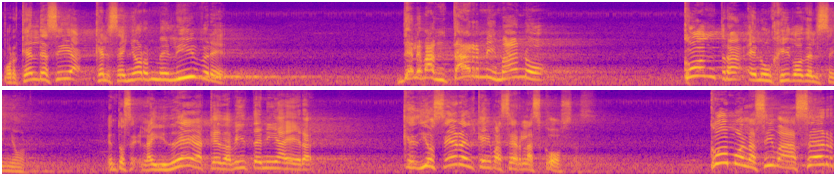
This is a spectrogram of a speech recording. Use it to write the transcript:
Porque él decía que el Señor me libre de levantar mi mano contra el ungido del Señor. Entonces, la idea que David tenía era que Dios era el que iba a hacer las cosas. ¿Cómo las iba a hacer?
